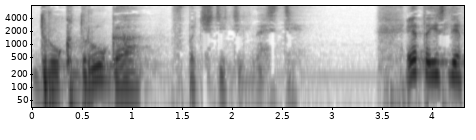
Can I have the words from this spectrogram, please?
друг друга в почтительности. Это, если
